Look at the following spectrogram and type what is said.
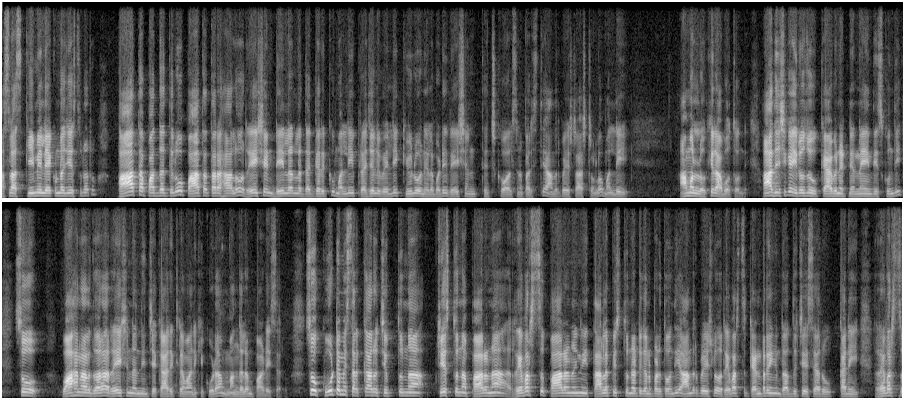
అసలు ఆ స్కీమే లేకుండా చేస్తున్నారు. పాత పద్ధతిలో పాత తరహాలో రేషన్ డీలర్ల దగ్గరకు మళ్ళీ ప్రజలు వెళ్ళి క్యూలో నిలబడి రేషన్ తెచ్చుకోవాల్సిన పరిస్థితి ఆంధ్రప్రదేశ్ రాష్ట్రంలో మళ్ళీ అమల్లోకి రాబోతోంది. ఆ దిశగా ఈరోజు కేబినెట్ నిర్ణయం తీసుకుంది. సో వాహనాల ద్వారా రేషన్ అందించే కార్యక్రమానికి కూడా మంగళం పాడేశారు. సో కూటమి సర్కారు చెప్తున్న చేస్తున్న పాలన రివర్స్ పాలనని తలపిస్తున్నట్టు కనపడుతోంది. ఆంధ్రప్రదేశ్లో రివర్స్ టెండరింగ్ రద్దు చేశారు. కానీ రివర్స్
